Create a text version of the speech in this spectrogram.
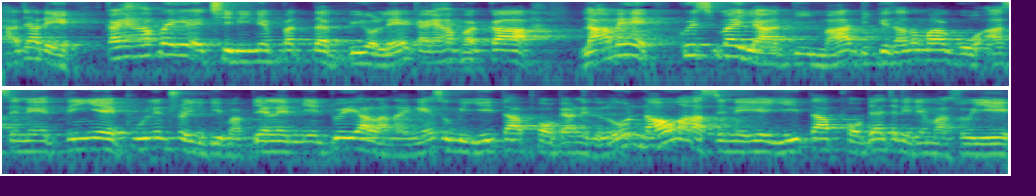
ထားကြတယ်။ကိုင်ဟာဘတ်ရဲ့အခြေအနေနဲ့ပတ်သက်ပြီးတော့လေကိုင်ဟာဘတ်ကလာမယ့်ခရစ်စမတ်ရာသီမှာဒီကစားသမားကိုအာဆင်နယ်အသင်းရဲ့ pooling training ဒီမှာပြန်လည်မြင်တွေ့ရလာနိုင်တယ်ဆိုပြီးရေးသားဖော်ပြနေတယ်လို့နောက်အာဆင်နယ်ရဲ့ရေးသားဖော်ပြချက်တွေထဲမှာဆိုရင်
